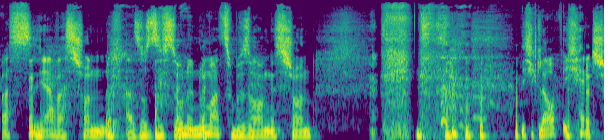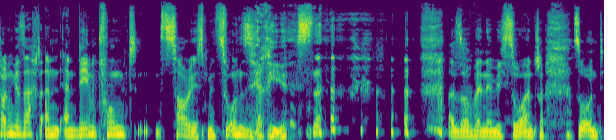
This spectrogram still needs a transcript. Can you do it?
Was, ja, was schon, also sich so eine Nummer zu besorgen, ist schon. ich glaube, ich hätte schon gesagt, an, an dem Punkt, sorry, ist mir zu unseriös. Ne? also, wenn er mich so anschaut. So, und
